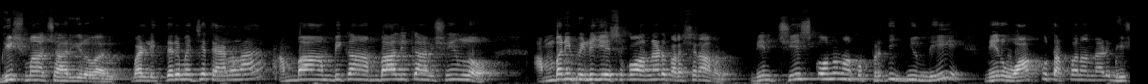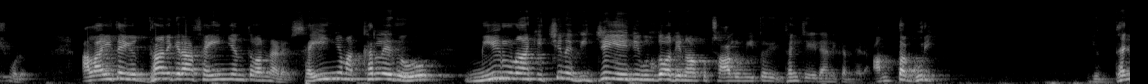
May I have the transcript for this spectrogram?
భీష్మాచార్యుల వారు వాళ్ళిద్దరి మధ్య తేలలా? అంబా అంబిక అంబాలిక విషయంలో అంబని పెళ్ళి చేసుకో అన్నాడు పరశురాముడు. నేను చేసుకోను నాకు ప్రతిజ్ఞ ఉంది నేను వాక్కు తప్పనన్నాడు భీష్ముడు. అలా అయితే యుద్ధానికి రా సైన్యంతో అన్నాడు. సైన్యం అక్కర్లేదు మీరు నాకు ఇచ్చిన విద్య ఏది ఉందో అది నాకు చాలు మీతో యుద్ధం చేయడానికి అన్నాడు. అంత గురి. యుద్ధం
